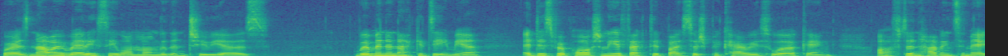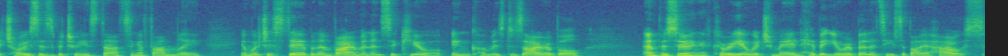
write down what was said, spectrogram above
whereas now I rarely see one longer than two years. Women in academia are disproportionately affected by such precarious working, often having to make choices between starting a family in which a stable environment and secure income is desirable, and pursuing a career which may inhibit your ability to buy a house,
